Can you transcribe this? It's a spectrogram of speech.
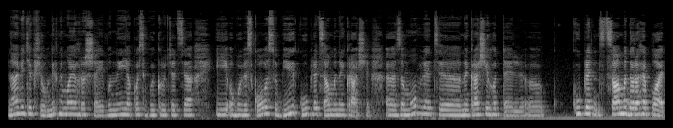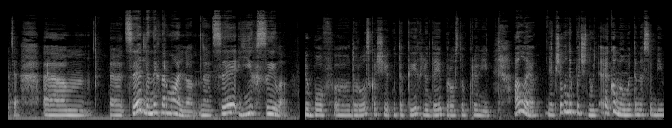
Навіть якщо в них немає грошей, вони якось викрутяться і обов'язково собі куплять саме найкраще. Е, Замовлять е, найкращий готель, е, куплять саме дороге плаття. Ем, Це для них нормально, це їх сила. Любов е, до розкоші у таких людей просто в крові. Але якщо вони почнуть економити на собі,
